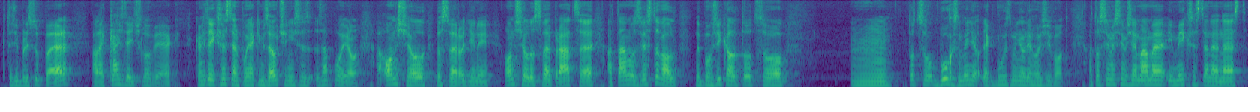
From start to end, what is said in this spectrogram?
kteří byli super, ale každý člověk, každý křesťan po nějakým zaučení se zapojil a on šel do své rodiny, on šel do své práce a tam zvěstoval nebo říkal to, co, mm, to, co Bůh změnil, jak Bůh změnil jeho život. A to si myslím, že máme i my křesťané nést.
